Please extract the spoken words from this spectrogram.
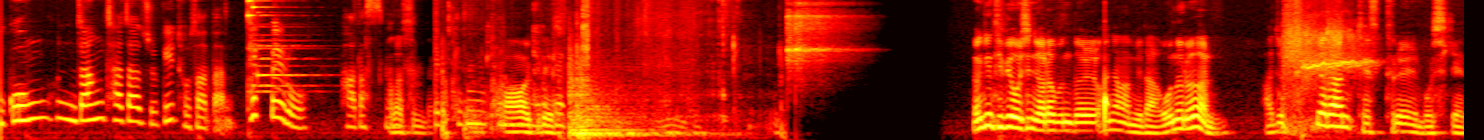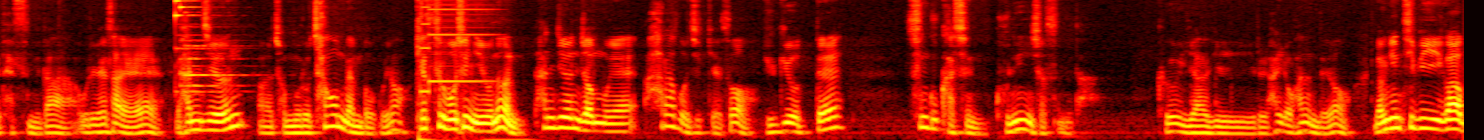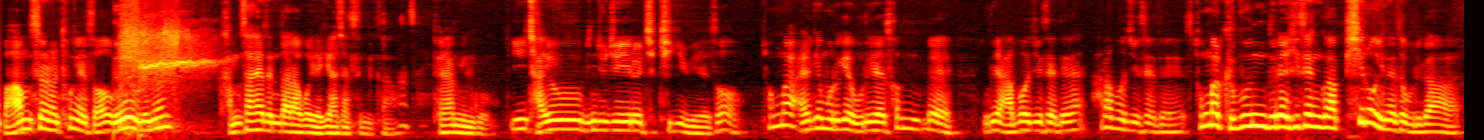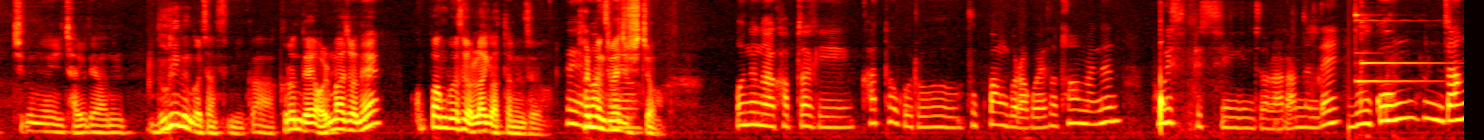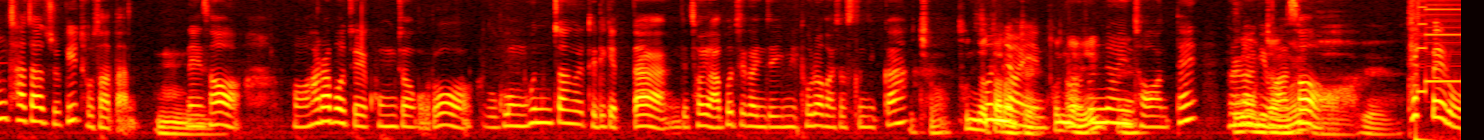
무공 훈장 찾아주기 조사단 택배로 받았습니다. 받았습니다. 이렇게 생각하면 어, 이렇게 돼 영진 TV에 오신 여러분들 환영합니다. 오늘은 아주 특별한 게스트를 모시게 됐습니다. 우리 회사의 한지은 어, 전무로 창업 멤버고요. 게스트를 모신 이유는 한지은 전무의 할아버지께서 6.25 때 순국하신 군인이셨습니다. 그 이야기를 하려고 하는데요. 명진 TV가 마음 수련을 통해서 늘 우리는 감사해야 된다라고 얘기하지 않습니까? 맞아요. 대한민국 이 자유민주주의를 지키기 위해서 정말 알게 모르게 우리의 선배, 우리 아버지 세대, 할아버지 세대 정말 그분들의 희생과 피로 인해서 우리가 지금의 이 자유대한을 누리는 거지 않습니까? 그런데 얼마 전에 국방부에서 연락이 왔다면서요. 네, 설명 좀 맞아요. 해주시죠. 어느 날 갑자기 카톡으로 국방부라고 해서 처음에는 보이스피싱인 줄 알았는데 무공 훈장 찾아주기 조사단 음. 어, 할아버지의 공적으로 무공 훈장을 드리겠다. 근데 저희 아버지가 이제 이미 돌아가셨으니까 그렇죠. 손녀 손녀인 손녀인, 어, 손녀인 네. 저한테 연락이 와서 아, 예, 택배로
